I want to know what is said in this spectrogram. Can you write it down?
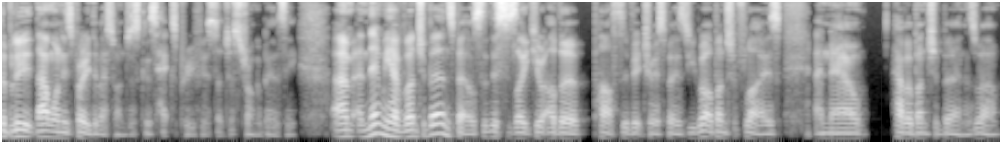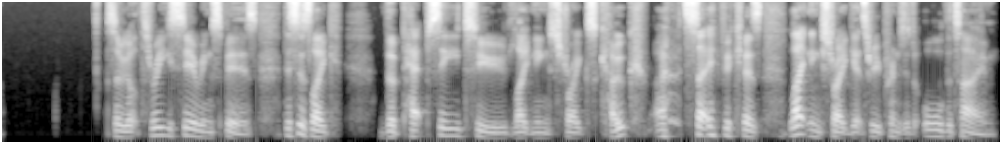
the blue. That one is probably the best one, just because hexproof is such a strong ability. Um, and then we have a bunch of burn spells. So this is like your other path to victory, I suppose. You've got a bunch of flyers, and now have a bunch of burn as well. So we've got three searing spears. This is like the Pepsi to Lightning Strike's Coke, I would say, because Lightning Strike gets reprinted all the time,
